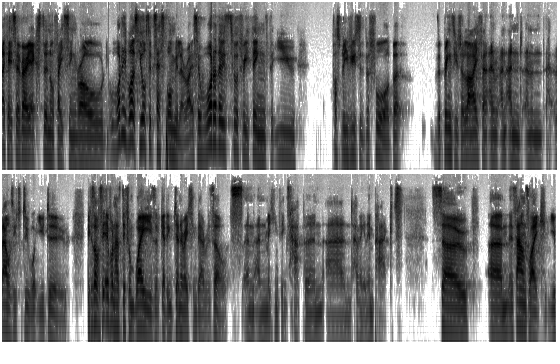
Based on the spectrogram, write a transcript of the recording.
okay, so very external facing role. What is, what's your success formula, right? So, what are those two or three things that you possibly used before, but that brings you to life and, and, and, and allows you to do what you do? Because obviously, everyone has different ways of getting generating their results and, and making things happen and having an impact. So, um, it sounds like you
